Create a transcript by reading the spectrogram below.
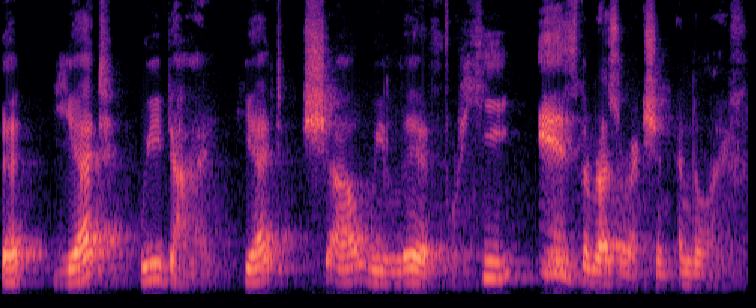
That yet we die, yet shall we live, for he is the resurrection and the life.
